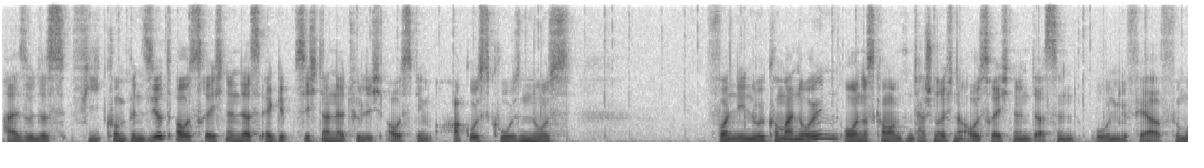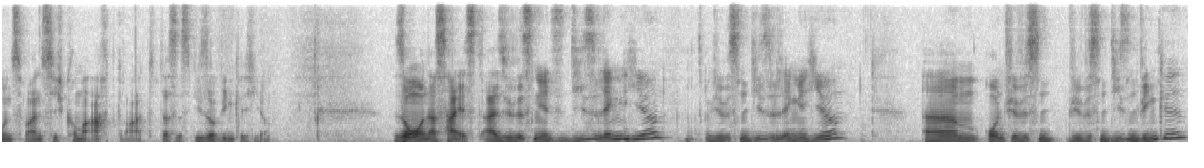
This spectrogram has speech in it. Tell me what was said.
Also das Phi kompensiert ausrechnen, das ergibt sich dann natürlich aus dem Arcus Cosinus von den 0,9 und das kann man mit dem Taschenrechner ausrechnen. Das sind ungefähr 25,8 Grad. Das ist dieser Winkel hier. So, und das heißt, also wir wissen jetzt diese Länge hier, wir wissen diese Länge hier ähm, und wir wissen, wir wissen diesen Winkel.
